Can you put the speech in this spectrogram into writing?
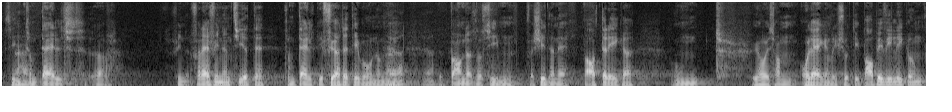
sind Aha. zum Teil äh, frei finanzierte, zum Teil geförderte Wohnungen. Ja, ja. Wir bauen also sieben verschiedene Bauträger und ja, es haben alle eigentlich schon die Baubewilligung.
